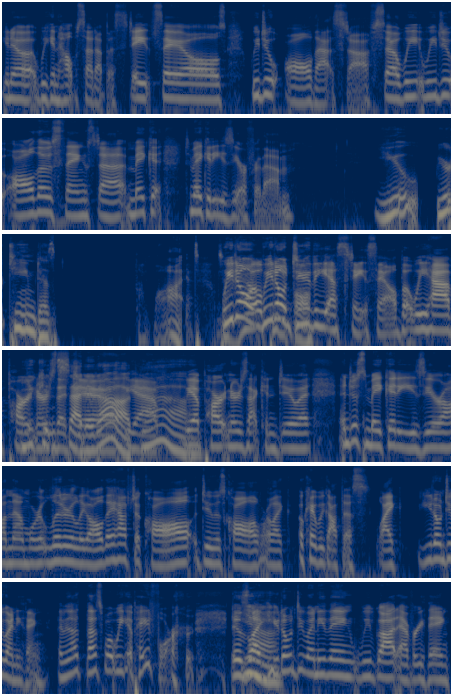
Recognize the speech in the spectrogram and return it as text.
You know, we can help set up estate sales. We do all that stuff. So we we do all those things to make it to make it easier for them. You, your team does a lot. we don't we don't do the estate sale but we have partners that set do. it up, yeah. we have partners that can do it and just make it easier on them. We're literally all they have to call do is call and we're like okay we got this. Like you don't do anything. I mean that, that's what we get paid for. Is Yeah. like you don't do anything. We've got everything.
